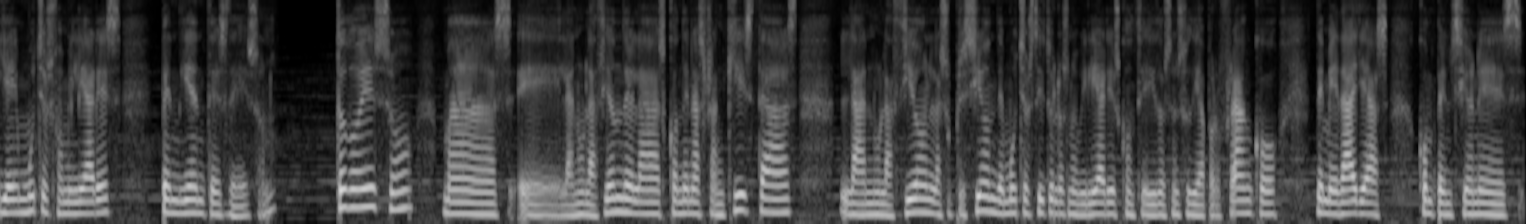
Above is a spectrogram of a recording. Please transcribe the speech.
y hay muchos familiares pendientes de eso. Todo eso, más eh, la anulación de las condenas franquistas, la anulación, la supresión de muchos títulos nobiliarios concedidos en su día por Franco, de medallas con pensiones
